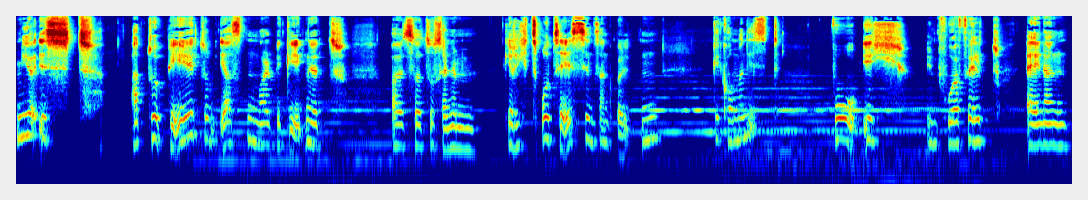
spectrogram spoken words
Mir ist Arthur P. zum ersten Mal begegnet, als er zu seinem Gerichtsprozess in St. Pölten gekommen ist, wo ich im Vorfeld einen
